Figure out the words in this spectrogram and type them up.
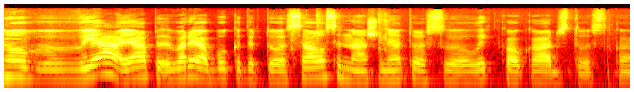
Nu, jā, jā, var jau būt, ka ar to sausināšanu, ja tos uh, likt kaut kādus tos kā,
